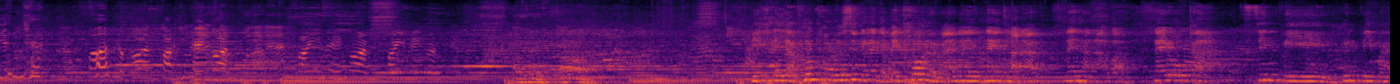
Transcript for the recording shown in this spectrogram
เย็นๆเปิดเดี๋ยวก่อนฟังอีเพลงก่อนฟังอีเพลงก่อนฟังอีเพลงก่อนครับผมก็มีใครอยากพูดความรู้สึกอะไรกับเอ็กโคหน่อยไหมในในฐานะในฐานะว่าในโอกาสสิ้นปีขึ้นปีใหม่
